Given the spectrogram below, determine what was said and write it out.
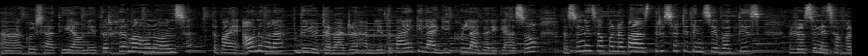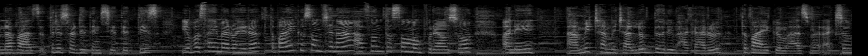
कोही साथी आउने तर्खरमा हुनुहुन्छ। तपाईँ आउनुहोला दुईवटा बाटो हामीले तपाईँकै लागि खुल्ला गरेका छौँ। शून्य छप्पन्न पाँच त्रिसठी तिन सय बत्तिस र शून्य छप्पन्न पाँच त्रिसठी तिन सय तेत्तिस। व्यवसायमा रहेर तपाईँको सम्झना आफन्तसम्म पुर्याउँछौँ अनि मिठा मिठा लोकदोहोरी भाकाहरू तपाईँको माझमा राख्छौँ।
